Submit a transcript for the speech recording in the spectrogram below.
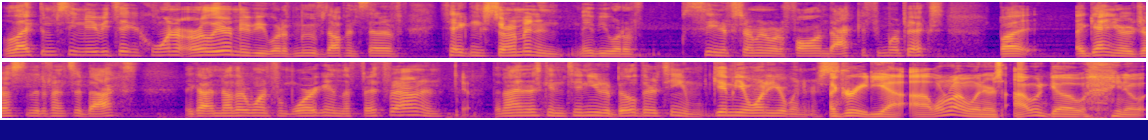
liked them to see maybe take a corner earlier. Maybe would have moved up instead of taking Sermon, and maybe would have seen if Sermon would have fallen back a few more picks. But again, you're adjusting the defensive backs. They got another one from Oregon in the fifth round, and yeah. the Niners continue to build their team. Give me one of your winners. Agreed. Yeah, uh, one of my winners. I would go. You know,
